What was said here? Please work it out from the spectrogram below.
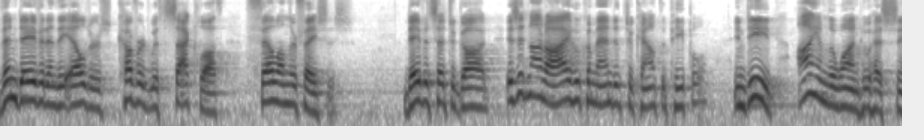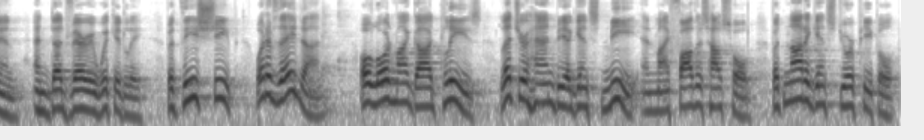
Then David and the elders, covered with sackcloth, fell on their faces. David said to God, Is it not I who commanded to count the people? Indeed, I am the one who has sinned and done very wickedly. But these sheep, what have they done? O Lord my God, please let your hand be against me and my father's household, but not against your people,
